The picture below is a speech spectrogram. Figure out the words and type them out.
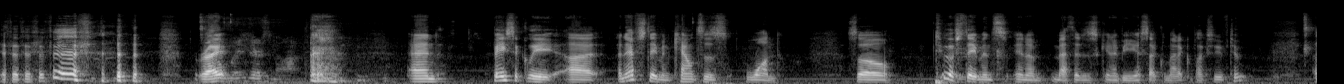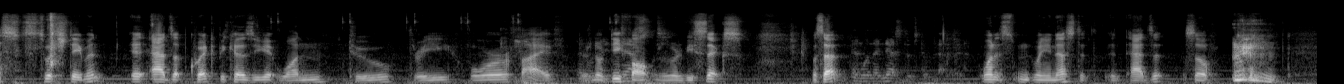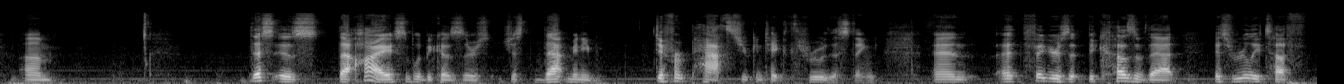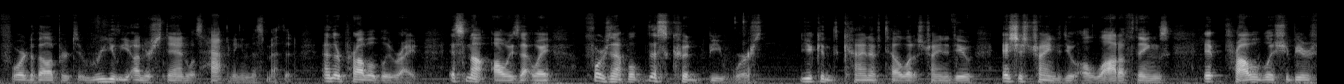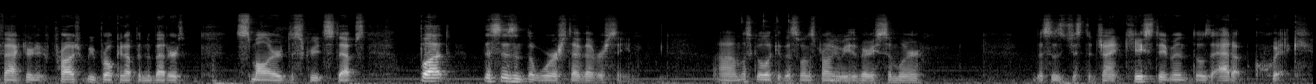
if if if if if right There's not. and basically, uh, an if statement counts as one. So, two if statements in a method is going to be a cyclomatic complexity of two. A switch statement, it adds up quick because you get one, two, three, four, five. There's no default, nest- there would be six. What's that? And when they nest, it's compatible. when it's when you nest it, it adds it. So um, this is that high simply because there's just that many different paths you can take through this thing, and it figures that because of that, it's really tough for a developer to really understand what's happening in this method. And they're probably right. It's not always that way. For example, this could be worse. You can kind of tell what it's trying to do. It's just trying to do a lot of things. It probably should be refactored. It probably should be broken up into better, smaller, discrete steps. But this isn't the worst I've ever seen. Um, let's go look at this one. It's probably going to be very similar. This is just a giant case statement. Those add up quick,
